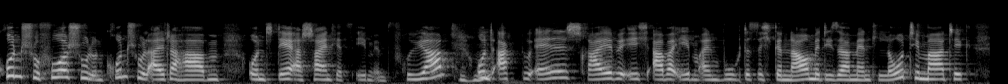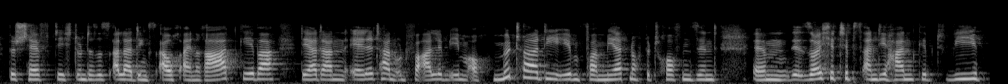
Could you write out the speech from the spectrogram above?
Grundschul-, Vorschul- und Grundschulalter haben und der erscheint jetzt eben im Frühjahr. Mhm. Und aktuell schreibe ich aber eben ein Buch, das sich genau mit dieser Mental Load-Thematik beschäftigt und das ist allerdings auch ein Ratgeber, der dann Eltern und vor allem eben auch Mütter, die eben vermehrt noch betroffen sind, ähm, solche Tipps an die Hand gibt, wie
